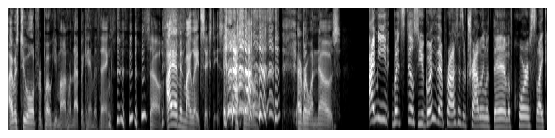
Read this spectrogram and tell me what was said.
I was too old for Pokemon when that became a thing. so I am in my late sixties. So everyone knows. I mean, but still, so you're going through that process of traveling with them. Of course, like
